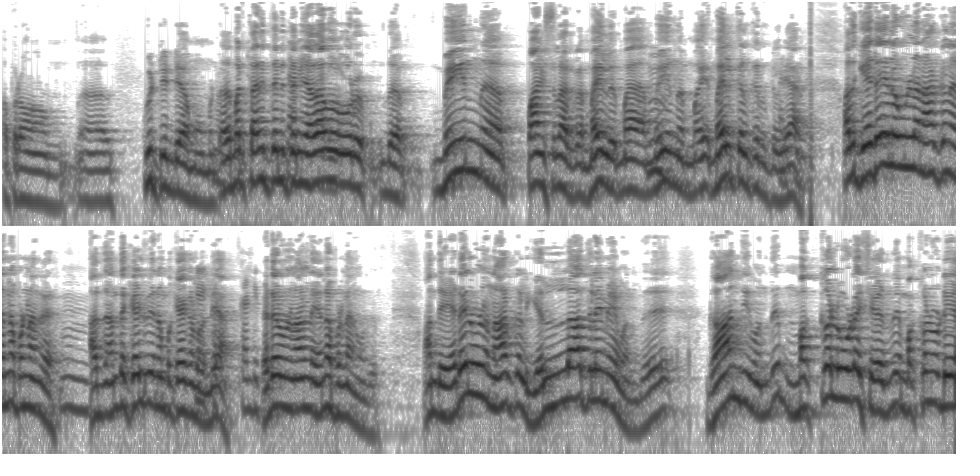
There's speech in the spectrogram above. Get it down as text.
அப்புறம் குவிட் இந்தியா மூவ்மெண்ட். அது மாதிரி தனித்தனி தனி அதாவது ஒரு இந்த மெயின் பாயிண்ட்ஸ் எல்லாம் இருக்குல்ல மைல் மெயின் மைல் கல்கள் இருக்கு இல்லையா? அதுக்கு இடையில உள்ள நாட்கள் என்ன பண்ணாங்க? அது அந்த கேள்வியை நம்ம கேட்கணும் இல்லையா. இடையில உள்ள நாள்ல என்ன பண்ணாங்க? அந்த இடையில உள்ள நாட்கள் எல்லாத்துலயுமே வந்து காந்தி வந்து மக்களோட சேர்ந்து மக்களுடைய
